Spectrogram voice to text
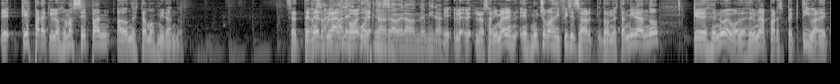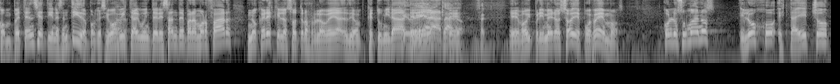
eh, que es para que los demás sepan a dónde estamos mirando. O sea, tener Los animales blanco. cuesta Claro. saber a dónde miran. Eh, Los animales es mucho más difícil saber dónde están mirando, que desde nuevo, desde una perspectiva de competencia, tiene sentido. Porque si vos viste algo interesante para morfar, no querés que los otros lo vean, que tu mirada Que te vean, delate. claro. Eh, voy primero yo y después vemos. Con los humanos, el ojo está hecho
